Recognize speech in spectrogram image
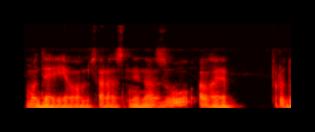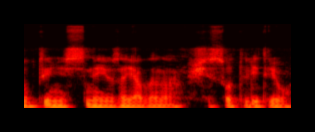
Модель я вам зараз не назву, але продуктивність нею заявлена 600 літрів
